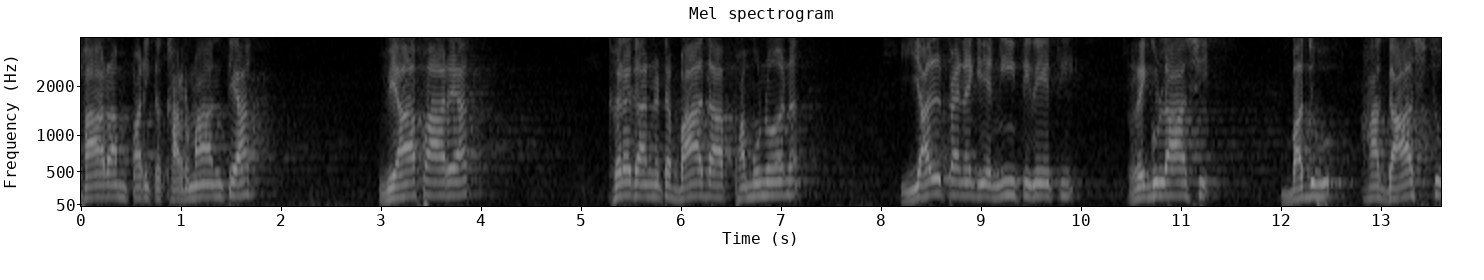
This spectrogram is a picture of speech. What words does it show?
පාරම්පරික කර්මාන්තයක් ව්‍යාපාරයක් කරගන්නට බාධා පමුණුවන යල් පැනගිය නීතිරේති රෙගුලාසි බදු හා ගාස්තු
